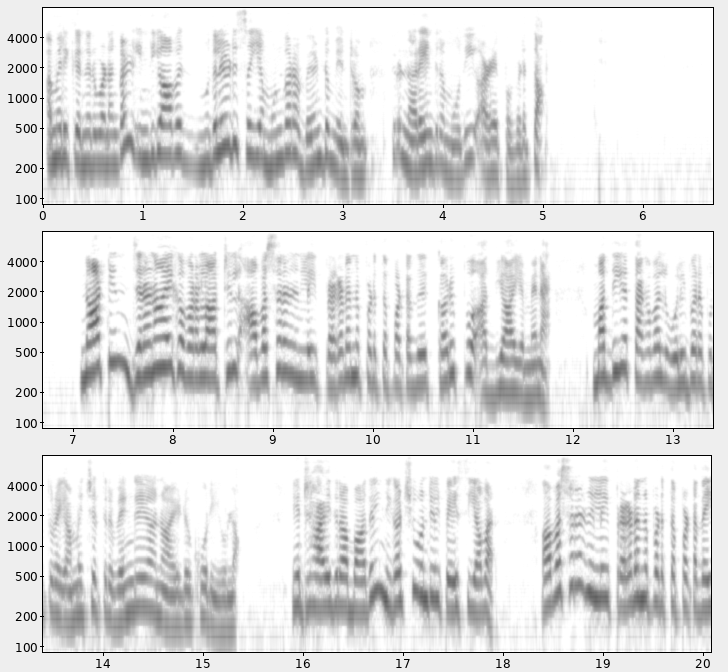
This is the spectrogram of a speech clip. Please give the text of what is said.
அமெரிக்க நிறுவனங்கள் இந்தியாவில் முதலீடு செய்ய முன்வர வேண்டும் என்றும் திரு நரேந்திர மோடி அழைப்பு விடுத்தாா் நாட்டின் ஜனநாயக வரலாற்றில் அவசர நிலை பிரகடனப்படுத்தப்பட்டது கருப்பு அத்தியாயம் என மத்திய தகவல் ஒலிபரப்புத்துறை அமைச்சர் திரு வெங்கையா நாயுடு கூறியுள்ளார். நேற்று ஹைதராபாத்தில் நிகழ்ச்சி ஒன்றில் பேசிய அவர் அவசர நிலை பிரகடனப்படுத்தப்பட்டதை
